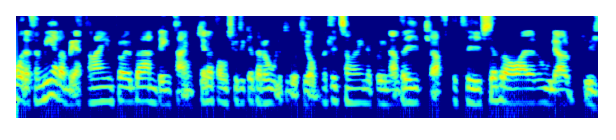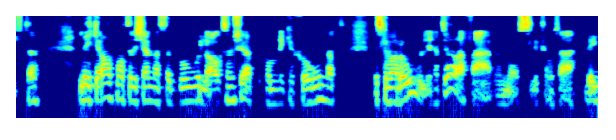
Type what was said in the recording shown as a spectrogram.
Både för medarbetarna i employer branding-tanken, att de ska tycka att det är roligt att gå till jobbet. Lite som jag var inne på innan, drivkraft. Trivs jag bra? Är det roliga arbetsuppgifter? Likadant måste det kännas för ett bolag som köper kommunikation, att det ska vara roligt att göra affärer med oss. Liksom så här. Det, är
